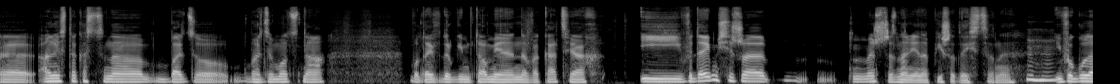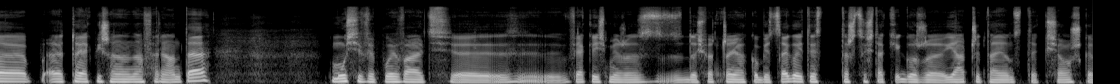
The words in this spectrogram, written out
e, ale jest taka scena bardzo, bardzo mocna, bodaj w drugim tomie na wakacjach. I wydaje mi się, że mężczyzna nie napisze tej sceny. Mhm. I w ogóle e, to, jak pisze na Ferrante, musi wypływać e, w jakiejś mierze z- doświadczenia kobiecego i to jest też coś takiego, że ja czytając tę książkę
